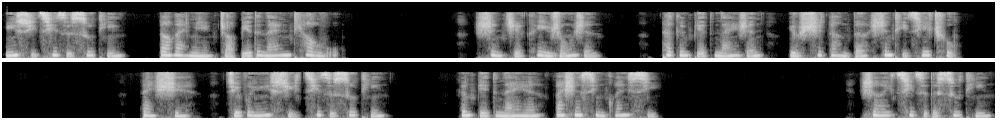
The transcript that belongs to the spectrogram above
允许妻子苏婷到外面找别的男人跳舞，甚至可以容忍他跟别的男人有适当的身体接触，但是绝不允许妻子苏婷跟别的男人发生性关系。身为妻子的苏婷。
